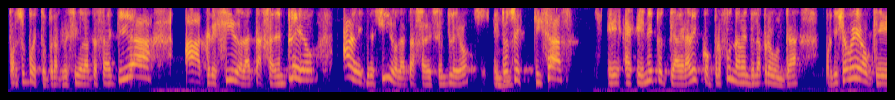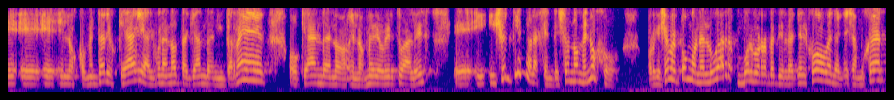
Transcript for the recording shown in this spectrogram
por supuesto, pero ha crecido la tasa de actividad, ha crecido la tasa de empleo, ha decrecido la tasa de desempleo, entonces quizás eh, en esto te agradezco profundamente la pregunta, porque yo veo que eh, eh, en los comentarios que hay, alguna nota que anda en internet o que anda en, los medios virtuales, y, y, yo entiendo a la gente, yo no me enojo, porque yo me pongo en el lugar, vuelvo a repetir, de aquel joven, de aquella mujer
